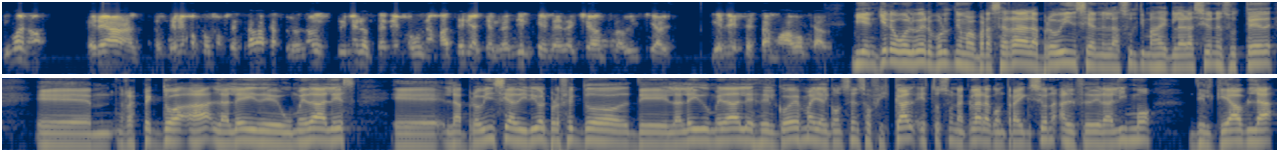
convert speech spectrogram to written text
Y bueno, veremos cómo se trabaja, pero no primero tenemos una materia que rendir que es la elección provincial y en ese estamos abocados. Bien, quiero volver por último para cerrar a la provincia en las últimas declaraciones usted eh, respecto a la ley de humedales. Eh, la provincia adhirió al proyecto de la ley de humedales del COESMA y al consenso fiscal. Esto es una clara contradicción al federalismo del que habla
